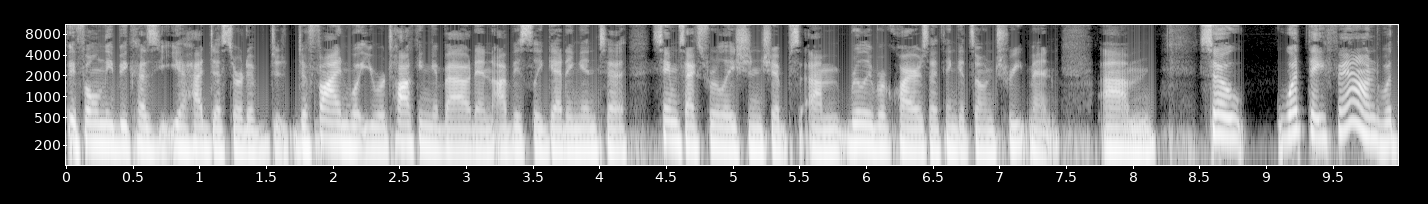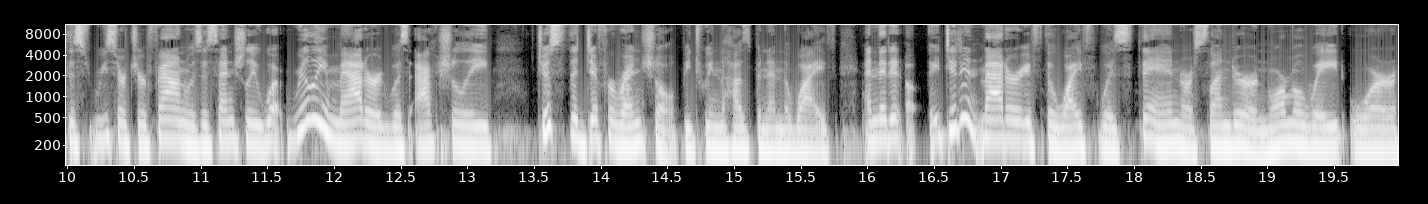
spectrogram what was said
if only because you had to sort of d- define what you were talking about, and obviously getting into same-sex relationships um, really requires, I think, its own treatment. Um, so what they found, what this researcher found, was essentially what really mattered was actually just the differential between the husband and the wife, and that it it didn't matter if the wife was thin or slender or normal weight or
